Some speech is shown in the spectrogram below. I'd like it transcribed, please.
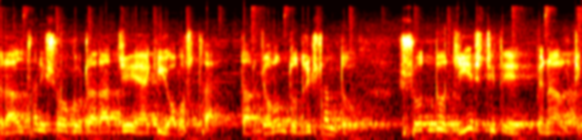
রাজধানী সহ গোটা রাজ্যে একই অবস্থা। তার জ্বলন্ত দৃষ্টান্ত সদ্য জিএসটিতে পেনাল্টি।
